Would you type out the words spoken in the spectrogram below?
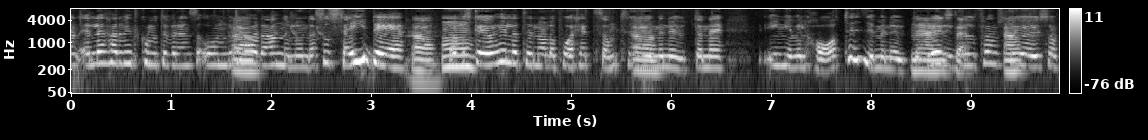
vän- Eller hade vi inte kommit överens om du vill Ja. ha det annorlunda så säg det! Ja. Varför ska jag hela tiden hålla på och hetsa om 10 Ja. minuter när ingen vill ha 10 minuter? Nej, då, är just det. då framstår Ja. jag ju som...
